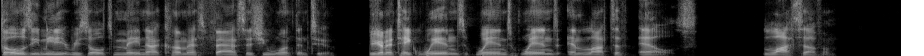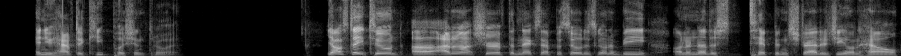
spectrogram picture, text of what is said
Those immediate results may not come as fast as you want them to. You're gonna take wins, wins, wins, and lots of L's. Lots of them. And you have to keep pushing through it. Y'all stay tuned. Uh, I'm not sure if the next episode is going to be on another tip and strategy on how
